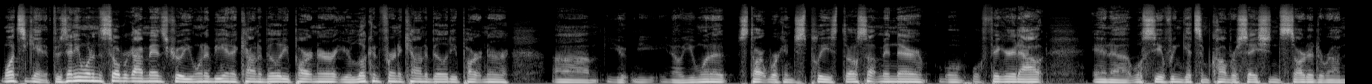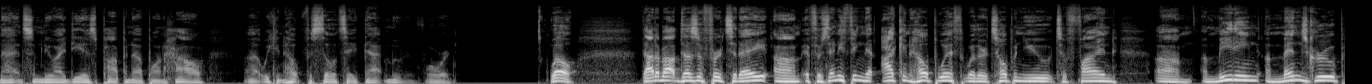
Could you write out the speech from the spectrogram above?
once again, if there's anyone in the Sober Guy Men's crew, you want to be an accountability partner, you're looking for an accountability partner, um, you, you, you know you want to start working, just please throw something in there. We'll we'll figure it out, and uh, we'll see if we can get some conversations started around that and some new ideas popping up on how uh, we can help facilitate that moving forward. Well that about does it for today. Um, if there's anything that I can help with, whether it's helping you to find um, a meeting, a men's group,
